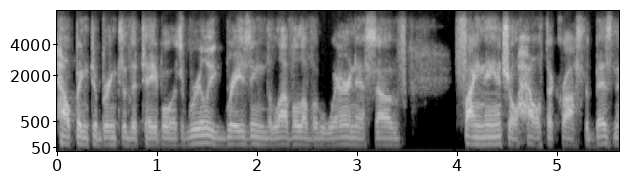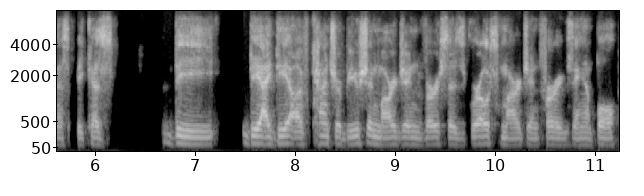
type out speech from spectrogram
helping to bring to the table is really raising the level of awareness of financial health across the business because the the idea of contribution margin versus gross margin, for example,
